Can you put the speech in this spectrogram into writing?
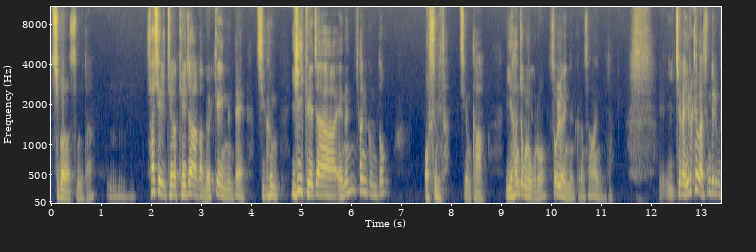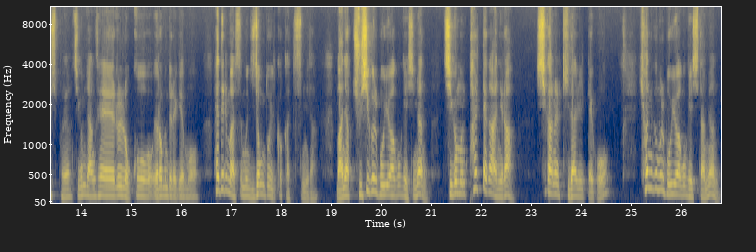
집어넣습니다. 음. 사실 제가 계좌가 몇 개 있는데 지금 이 계좌에는 현금도 없습니다. 지금 다 이 한 종목으로 쏠려 있는 그런 상황입니다. 제가 이렇게 말씀드리고 싶어요. 지금 장세를 놓고 여러분들에게 뭐 해드릴 말씀은 이 정도일 것 같습니다. 만약 주식을 보유하고 계시면 지금은 팔 때가 아니라 시간을 기다릴 때고 현금을 보유하고 계시다면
